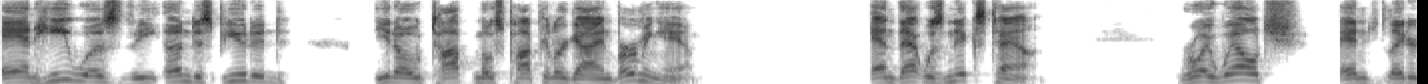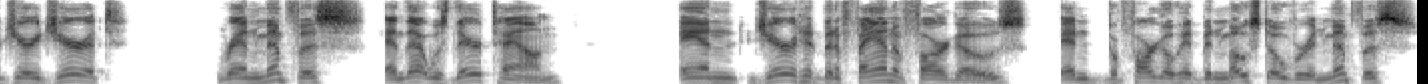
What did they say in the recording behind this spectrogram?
And he was the undisputed, you know, top most popular guy in Birmingham. And that was Nick's town. Roy Welch and later Jerry Jarrett ran Memphis, and that was their town. And Jarrett had been a fan of Fargo's, and Fargo had been most over in Memphis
